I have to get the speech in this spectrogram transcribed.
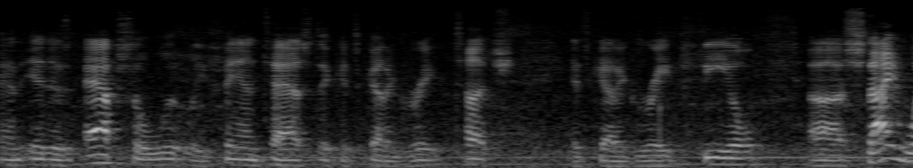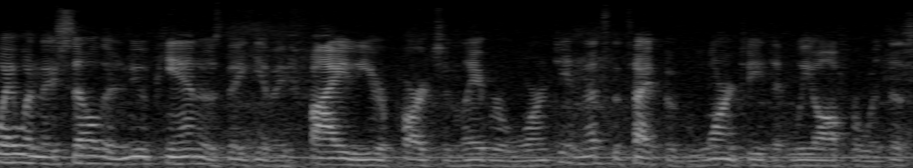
and it is absolutely fantastic. It's got a great touch. It's got a great feel. Uh, Steinway, when they sell their new pianos, they give a five-year parts and labor warranty, and that's the type of warranty that we offer with this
